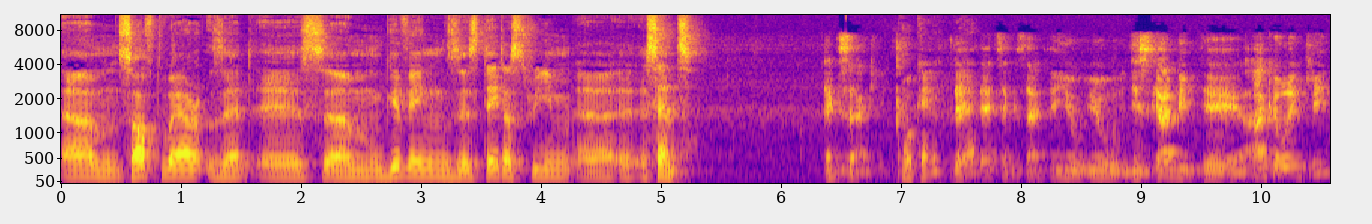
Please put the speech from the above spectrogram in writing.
um, software that is um, giving this data stream uh, a sense. Exactly. Okay. That, yeah. That's exactly you. You describe it uh, accurately,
